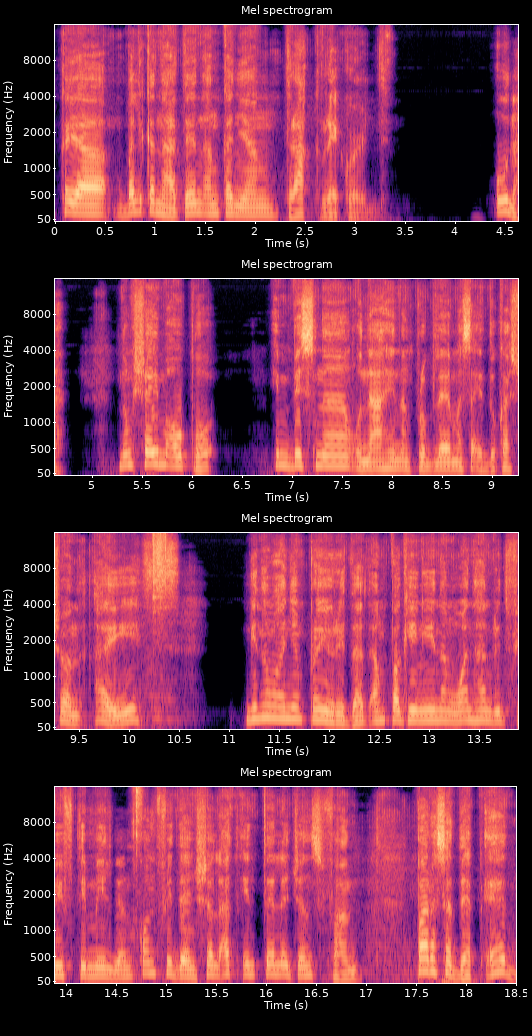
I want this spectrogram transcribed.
Kaya balikan natin ang kanyang track record. Una, nung siya'y maupo, imbis na unahin ang problema sa edukasyon ay ginawa niyang prioridad ang paghingi ng 150 million confidential at intelligence fund para sa DepEd.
